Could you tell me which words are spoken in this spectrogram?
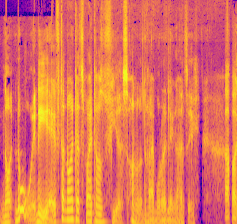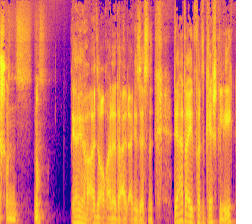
No, no, nee, 11.09.2004 ist auch nur drei Monate länger als ich. Aber schon, ne? Ja, ja, also auch einer der Alteingesessenen. Der hat da jedenfalls einen Cash gelegt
